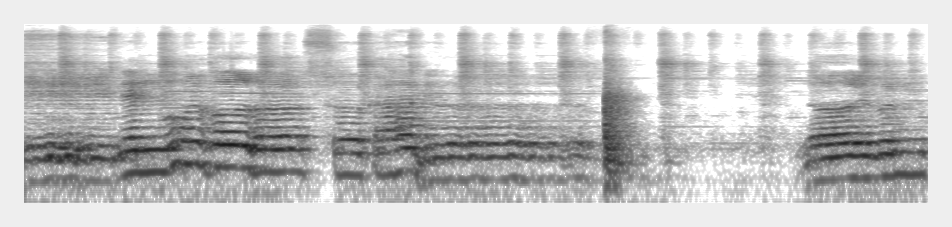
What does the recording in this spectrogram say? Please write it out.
시냇물 흘러서 가면 넓은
